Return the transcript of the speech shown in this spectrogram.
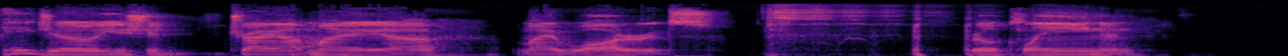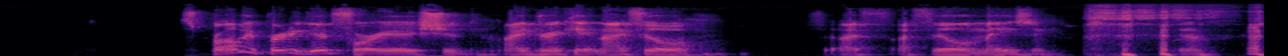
Hey, Joe, you should try out my uh, my water. It's real clean and it's probably pretty good for you. You should. I drink it and I feel, I, I feel amazing. You know,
